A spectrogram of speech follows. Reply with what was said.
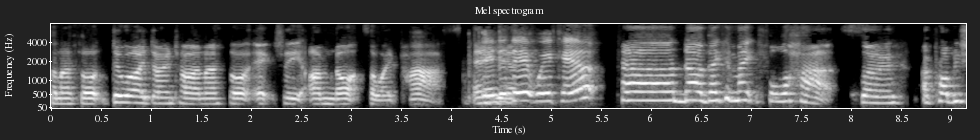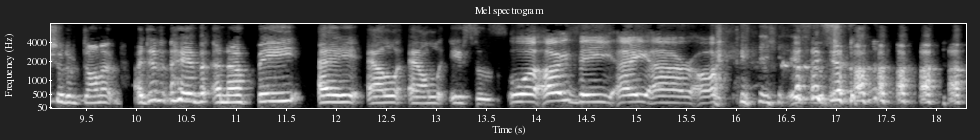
And I thought, do I, don't I? And I thought, actually, I'm not, so I passed. And, and did yeah, that work out? Uh, no, they can make four hearts. So I probably should have done it. I didn't have enough B A L L S's. Or O V A R I S's.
